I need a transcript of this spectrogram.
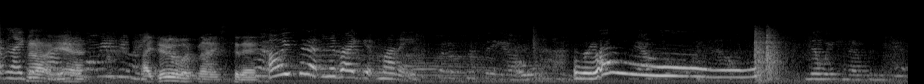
it when I get Oh, money. yeah. I do look nice today. I always say that whenever I get money. Roll. Then we can open the gift.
